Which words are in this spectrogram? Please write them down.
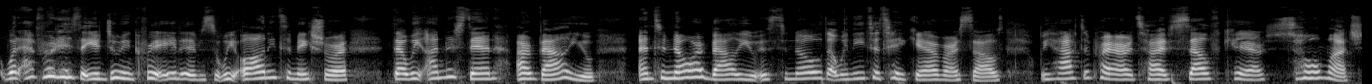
whatever it is that you're doing, creatives. We all need to make sure that we understand our value. And to know our value is to know that we need to take care of ourselves. We have to prioritize self care so much.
